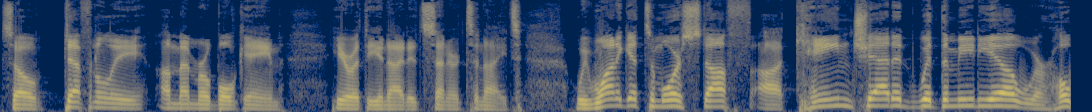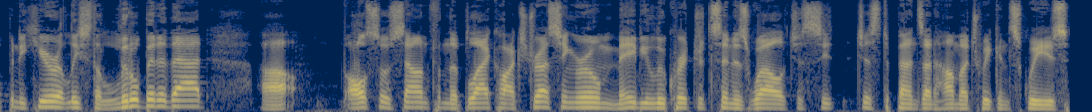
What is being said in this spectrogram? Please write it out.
So definitely a memorable game here at the United Center tonight. We want to get to more stuff. Uh, Kane chatted with the media. We're hoping to hear at least a little bit of that. Uh, also sound from the Blackhawks dressing room, maybe Luke Richardson as well. It just just depends on how much we can squeeze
